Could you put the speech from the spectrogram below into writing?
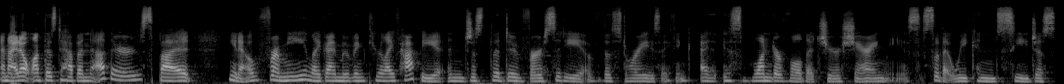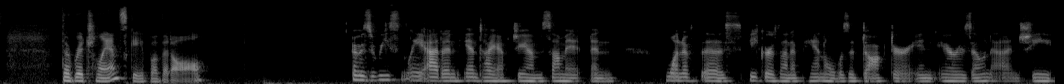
and i don't want this to happen to others. But you know for me like i'm moving through life happy and just the diversity of the stories i think is wonderful that you're sharing these so that we can see just the rich landscape of it all I was recently at an anti FGM summit, and one of the speakers on a panel was a doctor in Arizona, and she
